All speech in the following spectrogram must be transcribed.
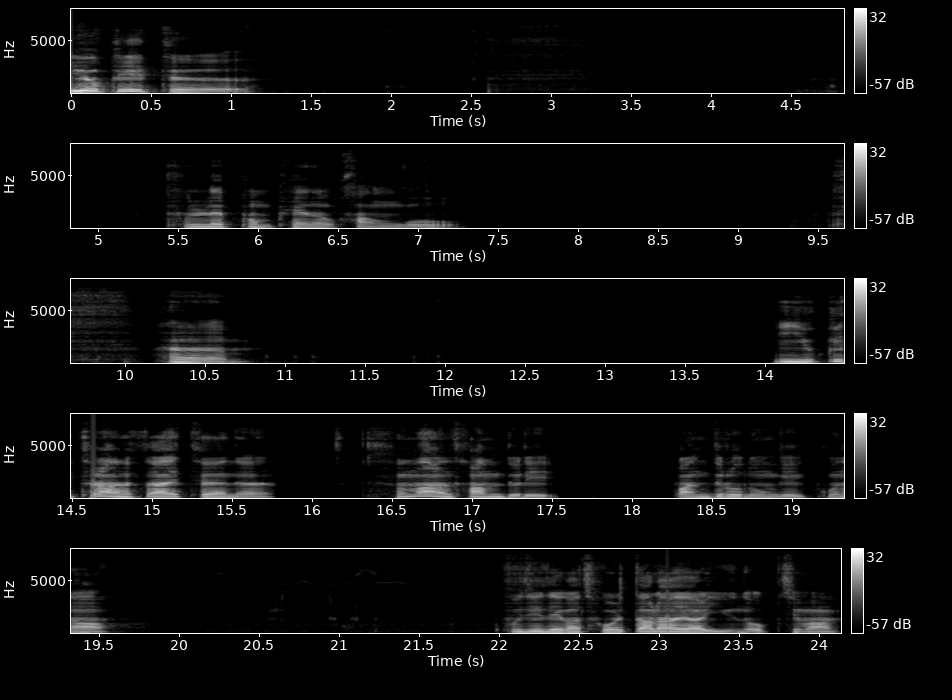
뉴피트 플랫폼 배너 광고 흠. 이 유피트라는 사이트에는 수많은 사람들이 만들어 놓은 게 있구나. 굳이 내가 저걸 따라야 할 이유는 없지만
